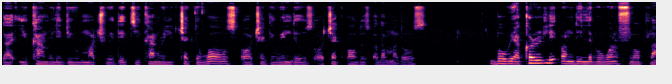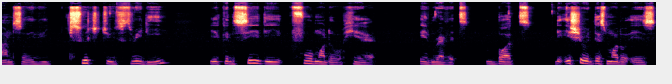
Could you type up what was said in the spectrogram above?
that you can't really do much with it. You can't really check the walls or check the windows or check all those other models. But we are currently on the level 1 floor plan, so if you switch to 3D, you can see the full model here in Revit. But the issue with this model is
